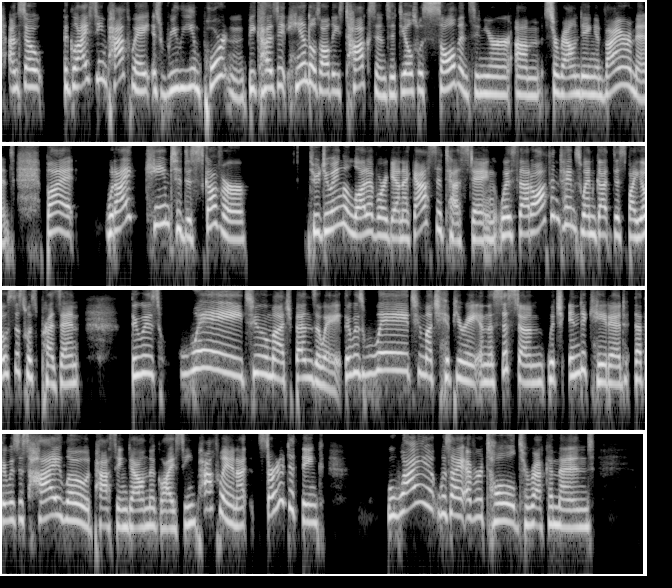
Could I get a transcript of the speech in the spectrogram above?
And so, the glycine pathway is really important because it handles all these toxins. It deals with solvents in your um, surrounding environment. But what I came to discover through doing a lot of organic acid testing was that oftentimes when gut dysbiosis was present, there was way too much benzoate. There was way too much hippurate in the system, which indicated that there was this high load passing down the glycine pathway. And I started to think, well, why was I ever told to recommend,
